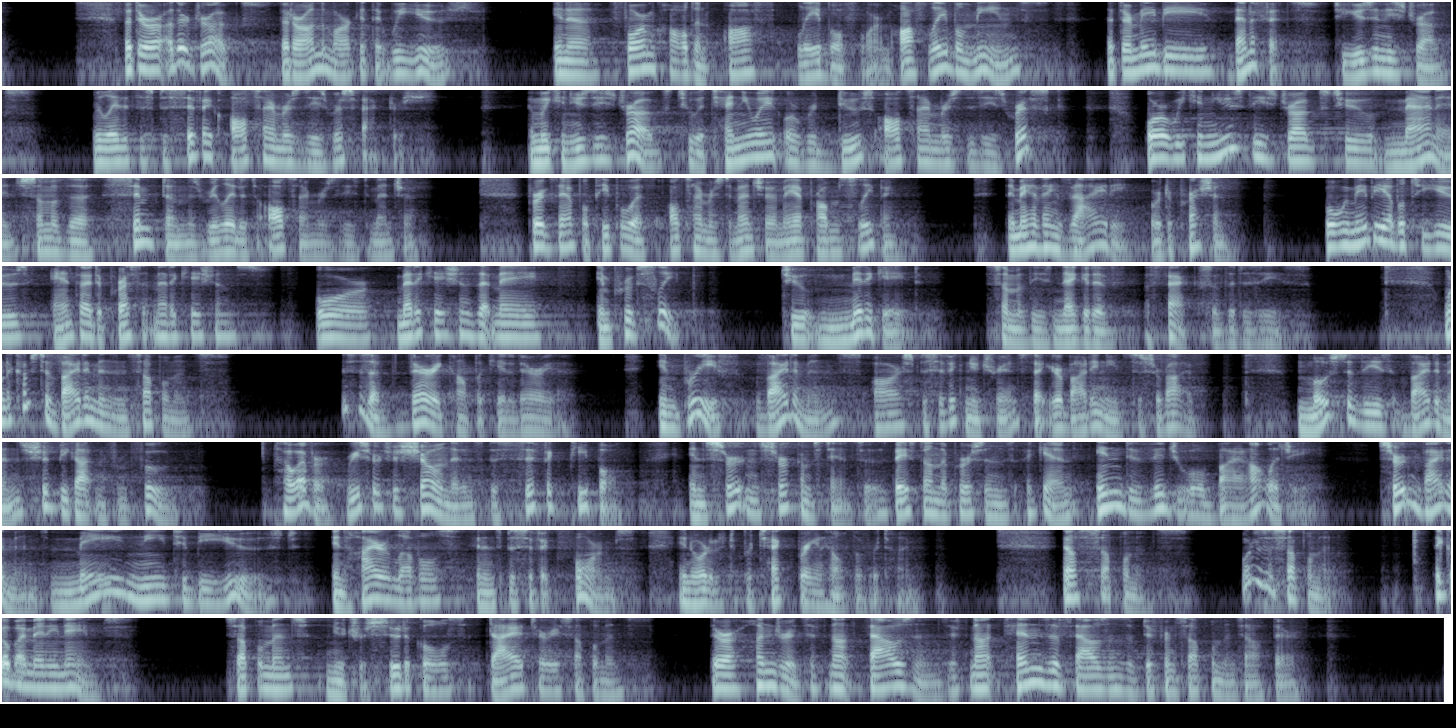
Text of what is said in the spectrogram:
But there are other drugs that are on the market that we use in a form called an off label form. Off label means that there may be benefits to using these drugs related to specific Alzheimer's disease risk factors. And we can use these drugs to attenuate or reduce Alzheimer's disease risk, or we can use these drugs to manage some of the symptoms related to Alzheimer's disease dementia. For example, people with Alzheimer's dementia may have problems sleeping. They may have anxiety or depression. Well, we may be able to use antidepressant medications or medications that may improve sleep to mitigate some of these negative effects of the disease. When it comes to vitamins and supplements, this is a very complicated area. In brief, vitamins are specific nutrients that your body needs to survive. Most of these vitamins should be gotten from food. However, research has shown that in specific people, in certain circumstances, based on the person's, again, individual biology, certain vitamins may need to be used in higher levels and in specific forms in order to protect brain health over time. Now, supplements. What is a supplement? They go by many names supplements, nutraceuticals, dietary supplements. There are hundreds, if not thousands, if not tens of thousands of different supplements out there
